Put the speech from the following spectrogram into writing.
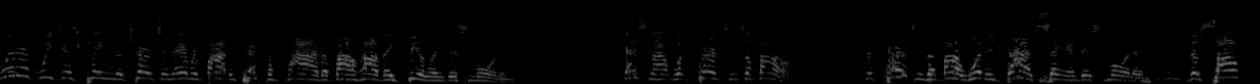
What if we just came to church and everybody testified about how they feeling this morning? That's not what church is about. The church is about what is God saying this morning. The song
